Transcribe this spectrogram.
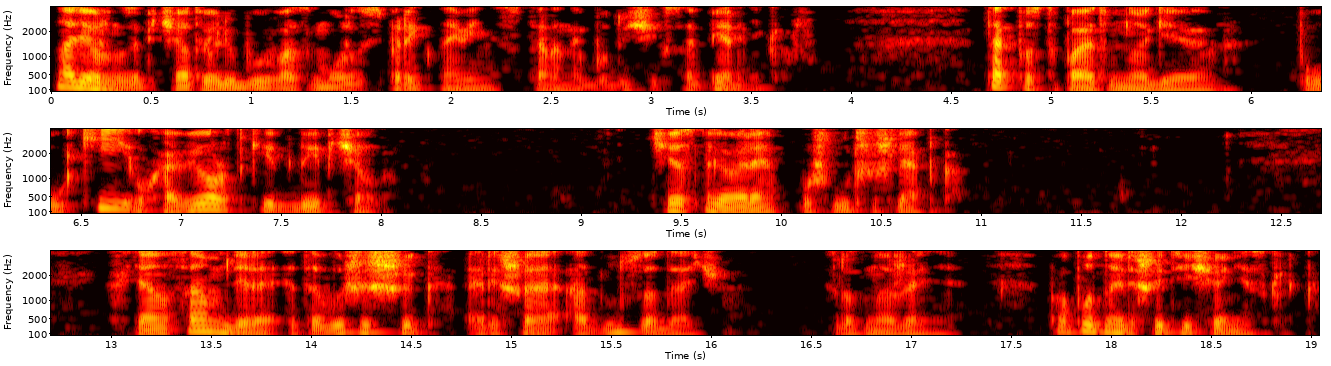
надежно запечатывая любую возможность проникновения со стороны будущих соперников. Так поступают многие пауки, уховертки, да и пчелы. Честно говоря, уж лучше шляпка. Хотя на самом деле это выше шик, решая одну задачу – размножение попутно решить еще несколько.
